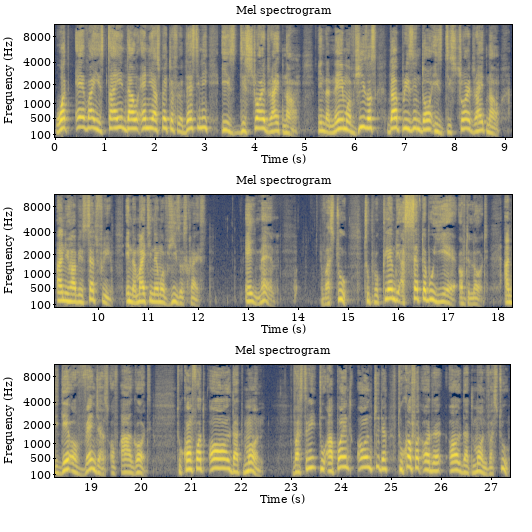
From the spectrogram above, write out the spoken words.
whatever is tying down any aspect of your destiny is destroyed right now. In the name of Jesus, that prison door is destroyed right now, and you have been set free in the mighty name of Jesus Christ. Amen. Verse 2 To proclaim the acceptable year of the Lord and the day of vengeance of our God, to comfort all that mourn. Verse 3 To appoint unto them, to comfort all, the, all that mourn. Verse 2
